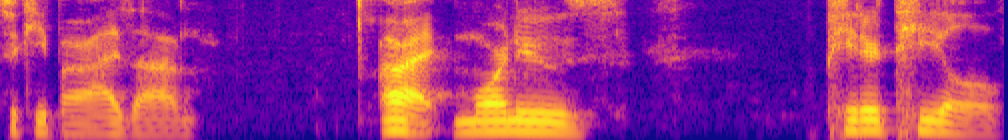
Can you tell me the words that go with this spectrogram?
to keep our eyes on. All right, more news. Peter Thiel,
